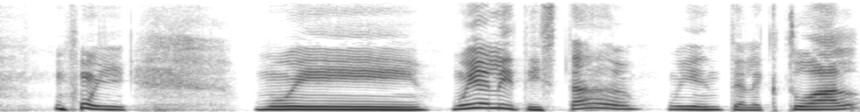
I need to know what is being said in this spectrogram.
muy, muy, muy elitista, muy intelectual.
